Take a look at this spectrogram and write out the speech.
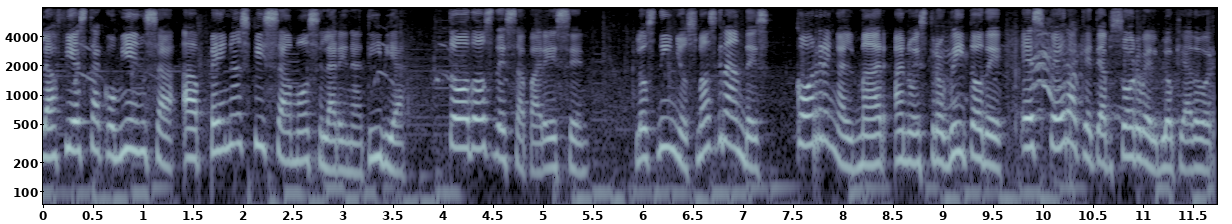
La fiesta comienza apenas pisamos la arena tibia. Todos desaparecen. Los niños más grandes corren al mar a nuestro grito de espera que te absorbe el bloqueador.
